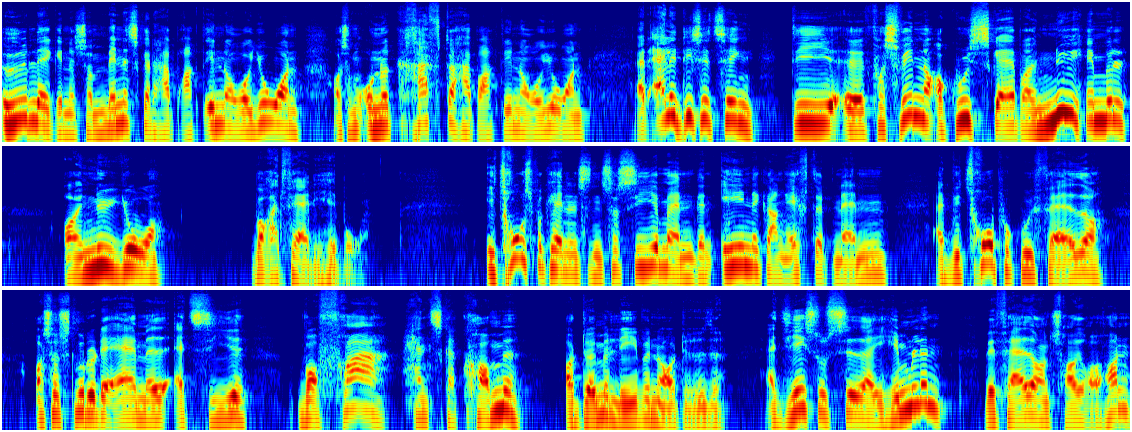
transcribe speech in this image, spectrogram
ødelæggende, som mennesker har bragt ind over jorden, og som under kræfter har bragt ind over jorden, at alle disse ting, de øh, forsvinder, og Gud skaber en ny himmel og en ny jord, hvor retfærdighed bor. I trosbekendelsen så siger man den ene gang efter den anden, at vi tror på Gud Fader, og så slutter det af med at sige, hvorfra han skal komme og dømme levende og døde. At Jesus sidder i himlen ved faderens højre hånd,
